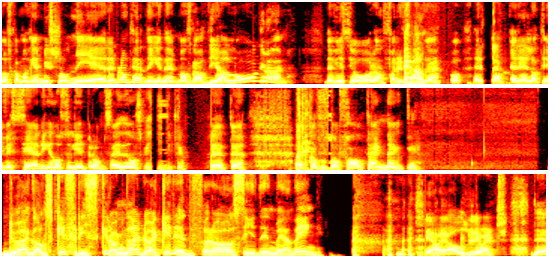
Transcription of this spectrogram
nå skal man ikke misjonere blant hedningene, man skal ha dialog med dem. Det viser jo hvordan forfallet og relativiseringen også griper om seg i Den norske kirke. Det er et, eh, et katastrofalt tegn, egentlig. Du er ganske frisk, Ragnar. Du er ikke redd for å si din mening? det har jeg aldri vært. Det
